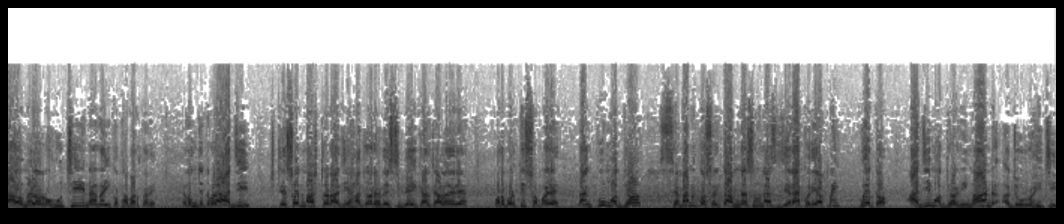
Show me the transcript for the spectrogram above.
তাড়মেল রুচি না নাই কথাবার্তায় এবং যেত আজ স্টেশন মাষ্টর আজ হাজর হবে সিবিআই কার্যালয়ের ପରବର୍ତ୍ତୀ ସମୟରେ ତାଙ୍କୁ ମଧ୍ୟ ସେମାନଙ୍କ ସହିତ ଆମ୍ନାସାମ୍ନା ଜେରା କରିବା ପାଇଁ ହୁଏତ ଆଜି ମଧ୍ୟ ରିମାଣ୍ଡ ଯେଉଁ ରହିଛି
